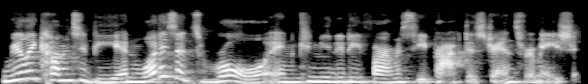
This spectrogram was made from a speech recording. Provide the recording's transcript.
really come to be, and what is its role in community pharmacy practice transformation?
